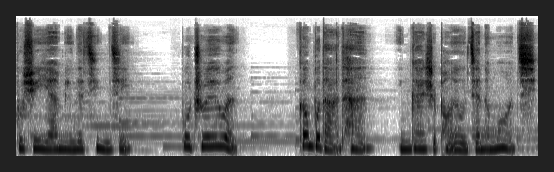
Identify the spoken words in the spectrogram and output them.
不需言明的禁忌，不追问，更不打探，应该是朋友间的默契。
